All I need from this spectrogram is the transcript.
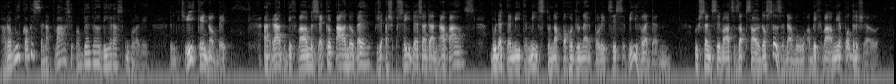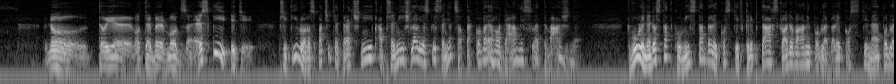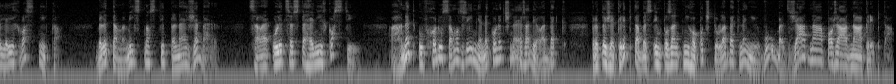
Hrobníkovi se na tváři objevil výraz úlevy. Díky, noby. A rád bych vám řekl, pánové, že až přijde řada na vás, budete mít místo na pohodlné polici s výhledem. Už jsem si vás zapsal do seznamu, abych vám je podržel. No, to je o tebe moc hezký, Iti. Přikývl rozpačitě tračník a přemýšlel, jestli se něco takového dá myslet vážně. Kvůli nedostatku místa byly kosti v kryptách skladovány podle velikosti, ne podle jejich vlastníka. Byly tam místnosti plné žeber, celé ulice stehenních kostí a hned u vchodu samozřejmě nekonečné řady lebek, protože krypta bez impozantního počtu lebek není vůbec žádná pořádná krypta.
